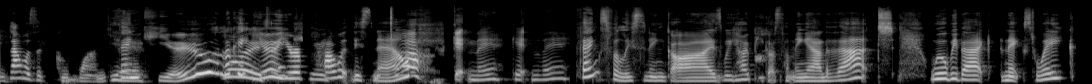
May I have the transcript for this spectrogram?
good. That was a good one. Yeah. Thank you. Look No, at you. You're a you. pro at this now. Ah, getting there, getting there. Thanks for listening, guys. We hope you got something out of that. We'll be back next week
